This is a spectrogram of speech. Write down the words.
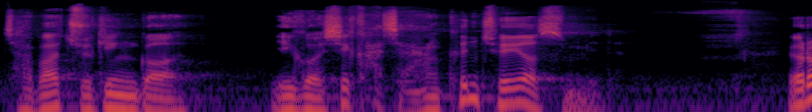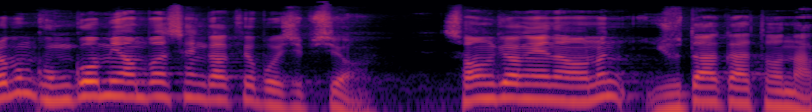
잡아 죽인 것 이것이 가장 큰 죄였습니다. 여러분 곰곰이 한번 생각해 보십시오. 성경에 나오는 유다가 더 나,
